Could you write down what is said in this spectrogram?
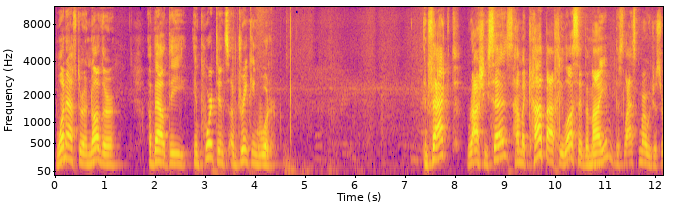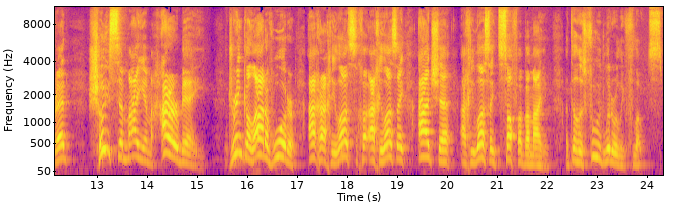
one after another, about the importance of drinking water. In fact, Rashi says, b'mayim, this last Gemara we just read, Shoisemayim harbe, drink a lot of water, achilase adshe achilase tsofa b'mayim, until his food literally floats.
